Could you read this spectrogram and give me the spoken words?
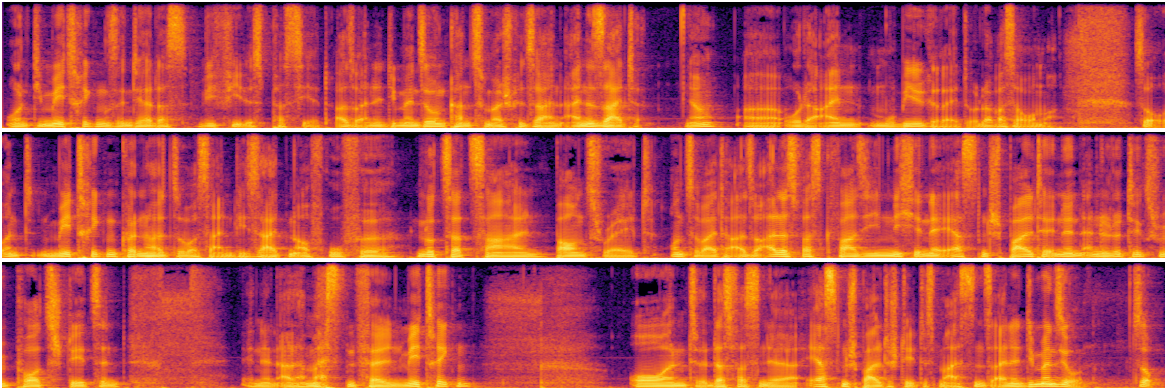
und die Metriken sind ja das, wie viel ist passiert. Also eine Dimension kann zum Beispiel sein, eine Seite ja, äh, oder ein Mobilgerät oder was auch immer. So, und Metriken können halt sowas sein wie Seitenaufrufe, Nutzerzahlen, Bounce Rate und so weiter. Also alles, was quasi nicht in der ersten Spalte in den Analytics Reports steht, sind in den allermeisten Fällen Metriken. Und das, was in der ersten Spalte steht, ist meistens eine Dimension. So.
